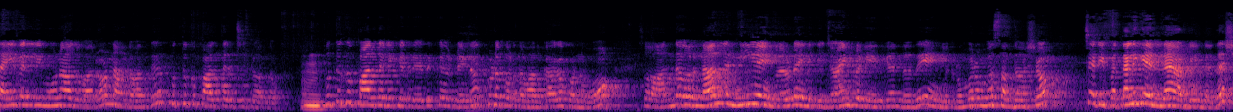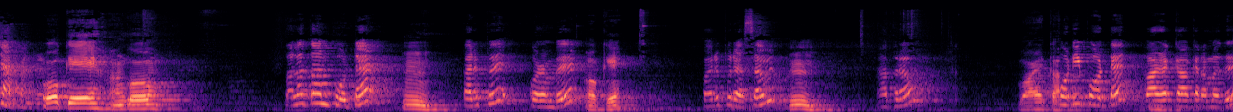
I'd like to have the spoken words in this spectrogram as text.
தைவெள்ளி மூணாவது வாரம் நாங்க வந்து புத்துக்கு பால் தெளிச்சிட்டு வந்தோம். புத்துக்கு பால் தெளிக்கிறது எதுக்கு அப்படின்னா கூட பிறந்த வாழ்க்காக பண்ணுவோம். சோ அந்த ஒரு நாள்ல நீயே எங்களோட இன்னைக்கு ஜாயின் பண்ணியிருக்கன்றது எங்களுக்கு ரொம்ப ரொம்ப சந்தோஷம். சரி இப்ப தலிகை என்ன அப்படின்றத ஷேர் பண்றேன். ஓகே வாங்கோ. பலத்தான் போட்ட ம். பருப்பு குழம்பு ஓகே. பருப்பு ரசம் ம். அப்புறம் வாழைக்காய். பொடி போட்ட வாழைக்காய் கரமது.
